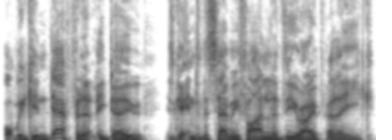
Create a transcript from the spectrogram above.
What we can definitely do is get into the semi final of the Europa League.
